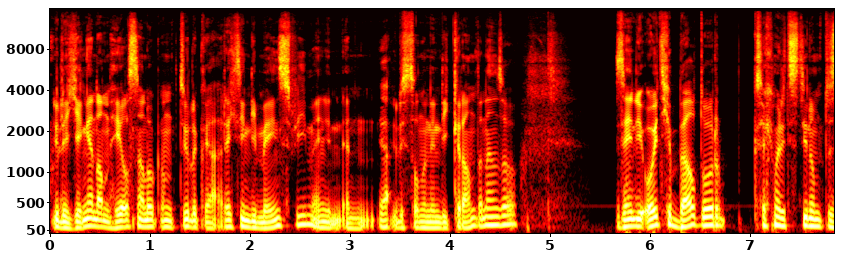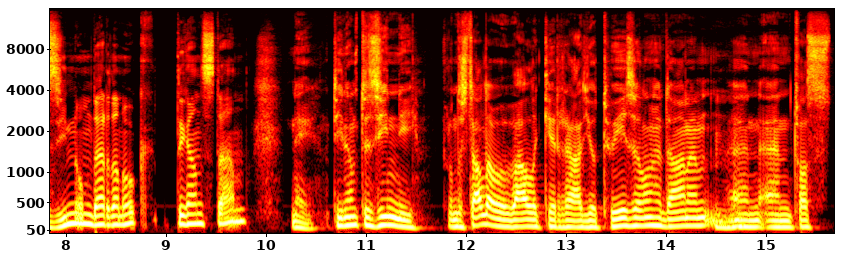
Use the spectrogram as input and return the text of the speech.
Jullie gingen dan heel snel ook natuurlijk ja, richting die mainstream en, en jullie stonden in die kranten en zo. Zijn jullie ooit gebeld door, ik zeg maar iets tien om te zien, om daar dan ook te gaan staan? Nee, tien om te zien niet. Veronderstel dat we wel een keer Radio 2 zullen gedaan hebben. Mhm. en, en het was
